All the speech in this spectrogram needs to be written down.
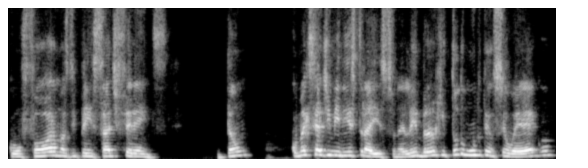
com formas de pensar diferentes. Então, como é que você administra isso, né? Lembrando que todo mundo tem o seu ego,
